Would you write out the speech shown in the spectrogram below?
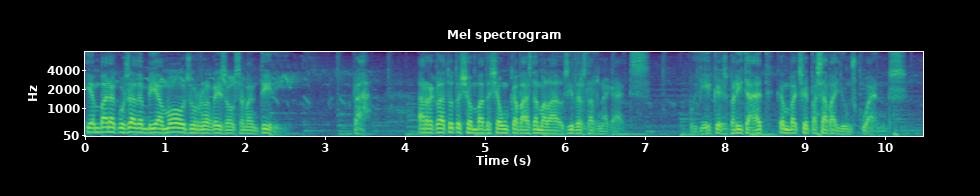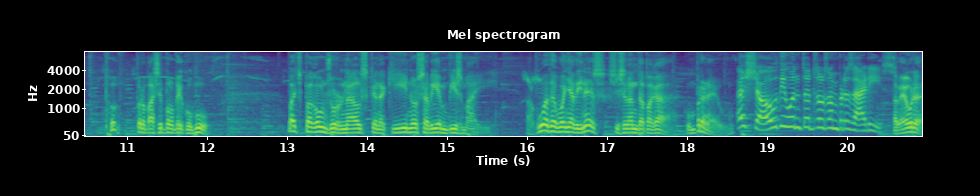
i em van acusar d'enviar molts jornalers al cementiri. Clar, arreglar tot això em va deixar un cabàs de malalts i desdarnegats. Vull dir que és veritat que em vaig fer passar avall uns quants. Però va ser pel bé comú. Vaig pagar uns jornals que en aquí no s'havien vist mai. Algú ha de guanyar diners si se n'han de pagar, compreneu? Això ho diuen tots els empresaris. A veure,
